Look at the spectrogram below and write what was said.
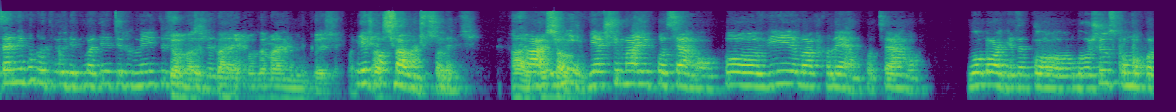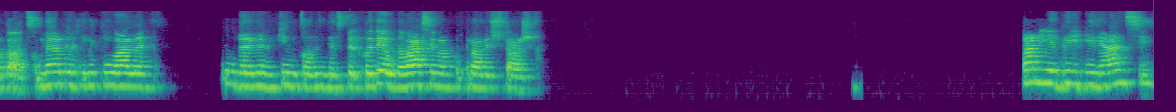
Це не будуть люди платити, розумієте, Що в нас питання по земельному пишемо? І по ставочкою. А, А, ні, я ще маю по цьому, по Віла Клем, по цьому. Володя по Логошівському потоці. Ми роздрукували, вже він кілька десь підходив до вас, Іван Петрович теж. Там є дві ділянці.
